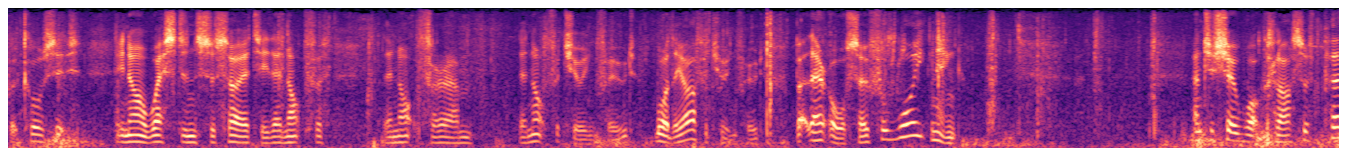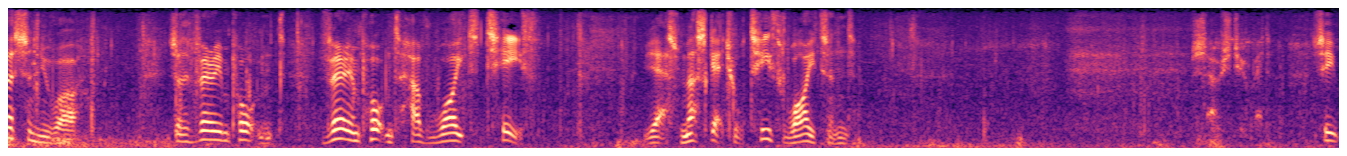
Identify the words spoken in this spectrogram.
But of course, it's in our Western society. They're not for. They're not for um, they're not for chewing food. Well, they are for chewing food, but they're also for whitening. And to show what class of person you are. So they're very important. Very important to have white teeth. Yes, must get your teeth whitened. So stupid. See,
